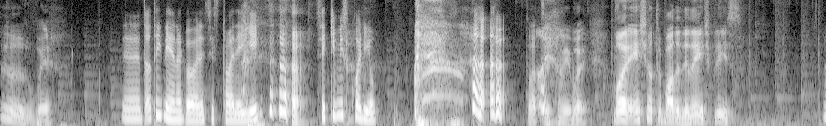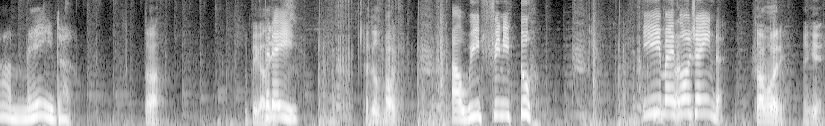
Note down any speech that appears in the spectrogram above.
Uh, ué. É, tô entendendo agora essa história aí, hein? Você que me escolheu. Pode ser também, Mori. Mori, enche outro balde de leite, please. Ah, merda. Tá. Vou pegar Peraí. leite. Cadê os baldes? Ao infinito. Ih, mais Aqui. longe ainda. Tá, Mori. Vem aqui.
